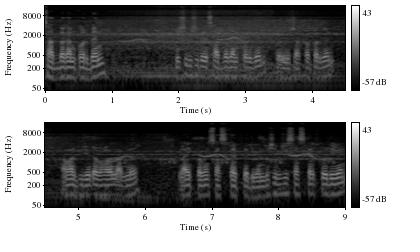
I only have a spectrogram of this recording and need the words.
ছাদ বাগান করবেন, বেশি বেশি করে ছাদ বাগান করবেন, পরিবেশ রক্ষা করবেন। আমার ভিডিওটা ভালো লাগলে লাইক করবেন সাবস্ক্রাইব করে দেবেন, বেশি বেশি সাবস্ক্রাইব করে দেবেন।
